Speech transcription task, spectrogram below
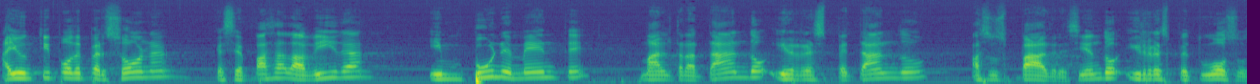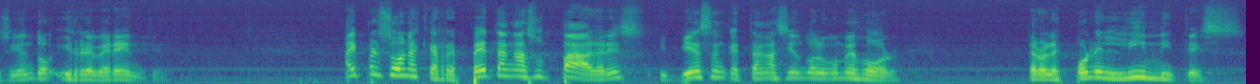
Hay un tipo de persona que se pasa la vida impunemente maltratando y respetando a sus padres, siendo irrespetuoso, siendo irreverente. Hay personas que respetan a sus padres y piensan que están haciendo algo mejor, pero les ponen límites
